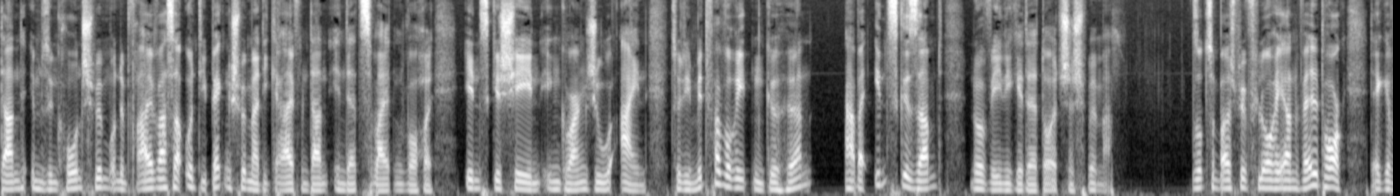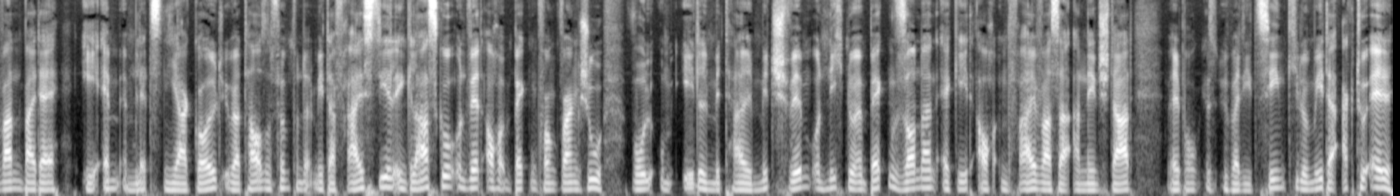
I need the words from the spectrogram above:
dann im Synchronschwimmen und im Freiwasser und die Beckenschwimmer, die greifen dann in der zweiten Woche ins Geschehen in Guangzhou ein. Zu den Mitfavoriten gehören aber insgesamt nur wenige der deutschen Schwimmer. So zum Beispiel Florian Wellbrock, der gewann bei der EM im letzten Jahr Gold über 1500 Meter Freistil in Glasgow und wird auch im Becken von Guangzhou wohl um Edelmetall mitschwimmen und nicht nur im Becken, sondern er geht auch im Freiwasser an den Start. Wellbrock ist über die 10 Kilometer aktuell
